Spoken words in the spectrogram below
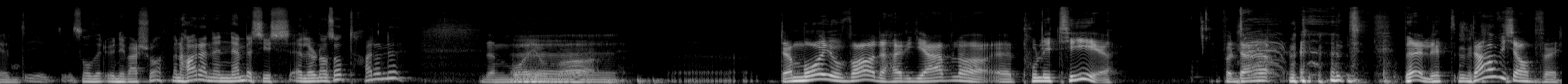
i sånne univers òg. Men har han en nemesis eller noe sånt? Har han det? Det må jo være Eh, Det må jo være det her jævla eh, politiet. For det Det er litt Det har vi ikke hatt før.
